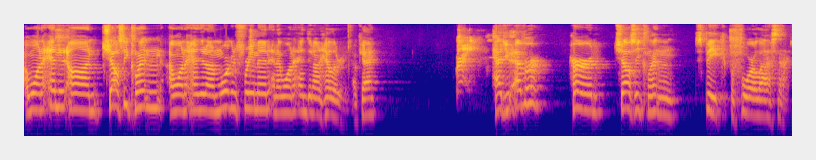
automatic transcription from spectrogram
I want to end it on Chelsea Clinton. I want to end it on Morgan Freeman, and I want to end it on Hillary. Okay. Right. Had you ever heard Chelsea Clinton speak before last night?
